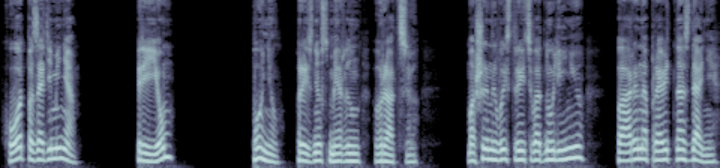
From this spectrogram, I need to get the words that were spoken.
Ход позади меня! Прием!» «Понял», — произнес Мерлин в рацию. «Машины выстроить в одну линию, фары направить на здание.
